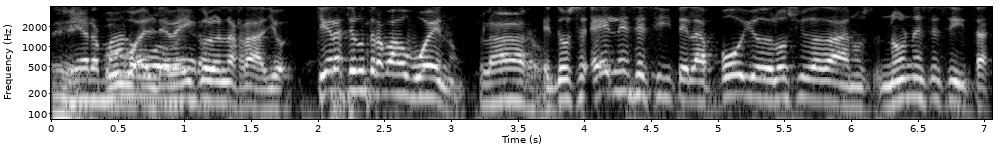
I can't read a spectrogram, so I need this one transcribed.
Mi hermano. Hugo, el de Hugo vehículo en la radio. Quiere hacer un trabajo bueno. Claro. Entonces, él necesita el apoyo de los ciudadanos, no necesita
